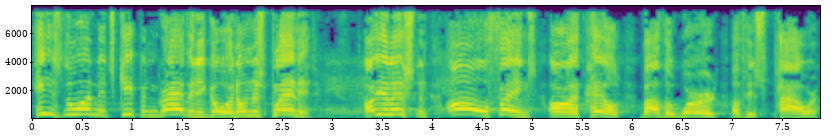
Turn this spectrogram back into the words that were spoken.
He's the one that's keeping gravity going on this planet. Are you listening? All things are upheld by the word of His power.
